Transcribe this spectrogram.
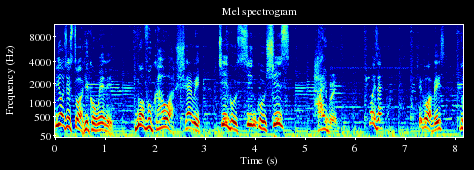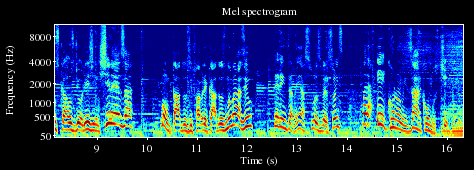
E hoje eu estou aqui com ele, novo Caoa Sherry Tigo 5X Hybrid. Pois é, chegou a vez dos carros de origem chinesa, montados e fabricados no Brasil, terem também as suas versões para economizar combustível.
